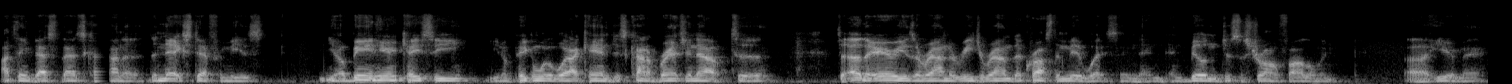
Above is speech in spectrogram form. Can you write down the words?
I think that's that's kind of the next step for me is, you know, being here in KC, you know, picking with what I can, just kind of branching out to to other areas around the region, around the, across the Midwest, and, and and building just a strong following uh, here, man.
